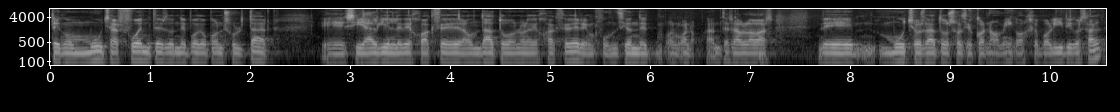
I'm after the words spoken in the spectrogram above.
tengo muchas fuentes donde puedo consultar eh, si alguien le dejo acceder a un dato o no le dejo acceder en función de, bueno, antes hablabas de muchos datos socioeconómicos, geopolíticos, tal,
